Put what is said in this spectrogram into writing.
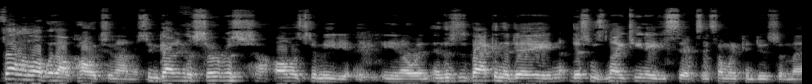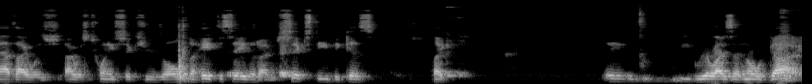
fell in love with Alcoholics Anonymous and got into service almost immediately, you know, and, and this is back in the day, this was 1986 and someone can do some math. I was, I was 26 years old. I hate to say that I'm 60 because, like, you realize I'm an old guy.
